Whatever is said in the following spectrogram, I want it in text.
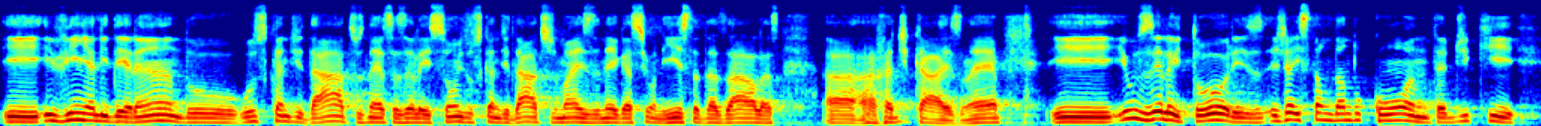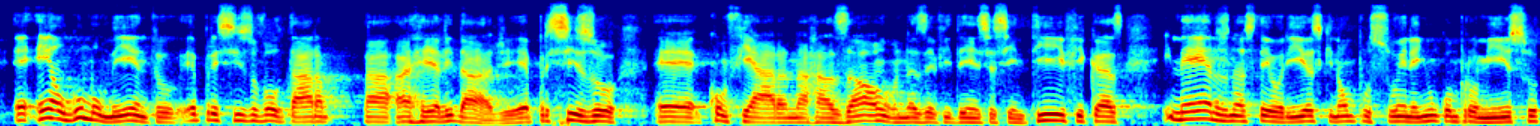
e, e vinha liderando os candidatos nessas eleições, os candidatos mais negacionistas das alas uh, radicais. Né? E, e os eleitores já estão dando conta de que, é, em algum momento, é preciso voltar a, realidade. É preciso é, confiar na razão, nas evidências científicas e menos nas teorias que não possuem nenhum compromisso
